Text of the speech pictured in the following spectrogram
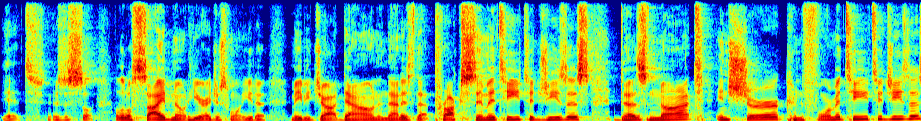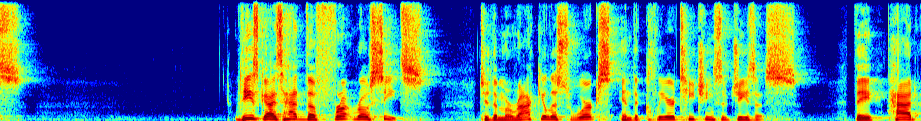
it. There's a, a, little side note here I just want you to maybe jot down, and that is that proximity to Jesus does not ensure conformity to Jesus. These guys had the front row seats to the miraculous works and the clear teachings of Jesus. They had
